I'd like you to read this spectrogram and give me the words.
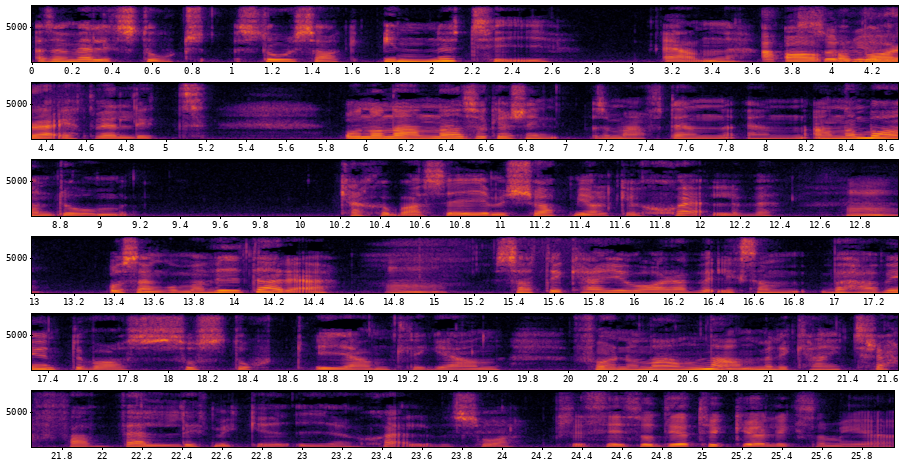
alltså en väldigt stor, stor sak inuti en. Av, av Absolut. bara ett väldigt... Och någon annan så kanske som har haft en, en annan barndom kanske bara säger men köp mjölken själv. Mm. Och sen går man vidare. Mm. Så att det kan ju vara, liksom, behöver ju inte vara så stort egentligen för någon annan. Men det kan ju träffa väldigt mycket i en själv. Så. Precis, och det tycker jag liksom är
